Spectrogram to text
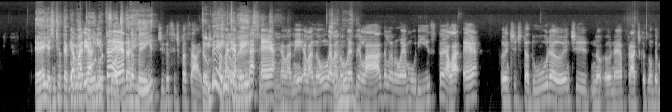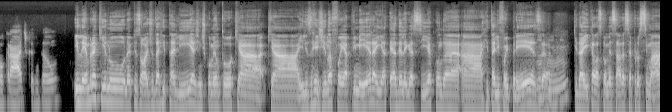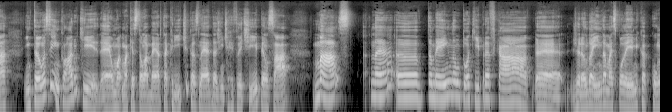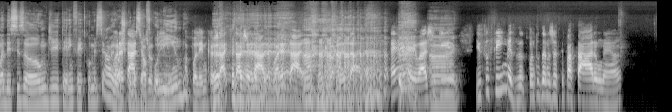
É, e a gente até E a Maria comentou no Rita episódio é da também, Rita. diga-se de passagem. Também, a Maria também. Rita Sim, é, sim. ela, nem, ela não, ela Sem não é velada, ela não é murista, ela é antiditadura, anti não- né, práticas não democráticas, então E lembra que no, no episódio da Rita Lee, a gente comentou que a, que a Elis Regina foi a primeira a ir até a delegacia quando a, a Rita Lee foi presa, uhum. que daí que elas começaram a se aproximar. Então, assim, claro que é uma, uma questão aberta a críticas, né, da gente refletir, pensar, mas, né, ah, também não tô aqui pra ficar é, gerando ainda mais polêmica com a decisão de terem feito comercial. Eu Agora acho é que o tarde, comercial ficou lindo. A polêmica já está gerada, agora é tarde. Agora é tarde. É, eu acho Ai. que isso sim, mas quantos anos já se passaram, né?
